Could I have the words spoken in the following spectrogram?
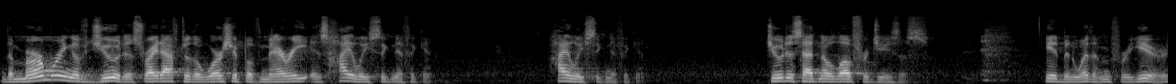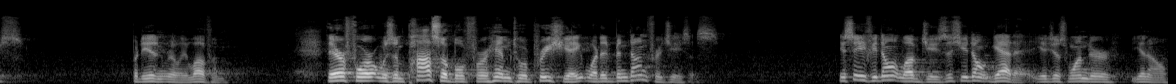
The murmuring of Judas right after the worship of Mary is highly significant. Highly significant. Judas had no love for Jesus. He had been with him for years, but he didn't really love him. Therefore, it was impossible for him to appreciate what had been done for Jesus. You see, if you don't love Jesus, you don't get it. You just wonder, you know.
